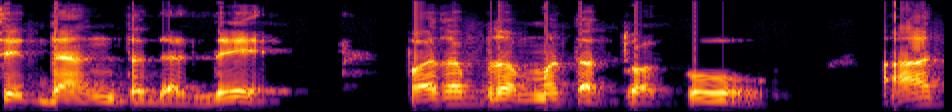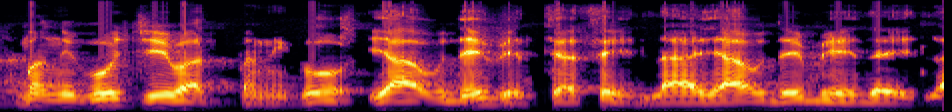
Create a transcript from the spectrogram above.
ಸಿದ್ಧಾಂತದಲ್ಲಿ ಪರಬ್ರಹ್ಮ ತತ್ವಕ್ಕೂ, ಆತ್ಮನಿಗೂ, ಜೀವಾತ್ಮನಿಗೂ ಯಾವುದೇ ವ್ಯತ್ಯಾಸ ಇಲ್ಲ, ಯಾವುದೇ ಭೇದ ಇಲ್ಲ.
